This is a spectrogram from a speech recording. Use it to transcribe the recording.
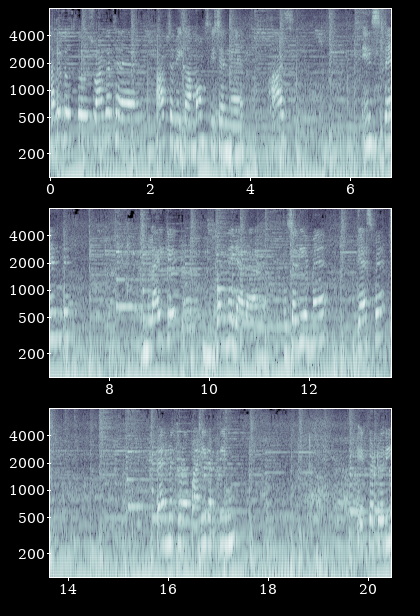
हेलो दोस्तों, स्वागत है आप सभी का मॉम्स किचन में। आज इंस्टेंट मलाई केक बनने जा रहा है। तो चलिए मैं गैस पे पैन में थोड़ा पानी रखती हूँ। एक कटोरी।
